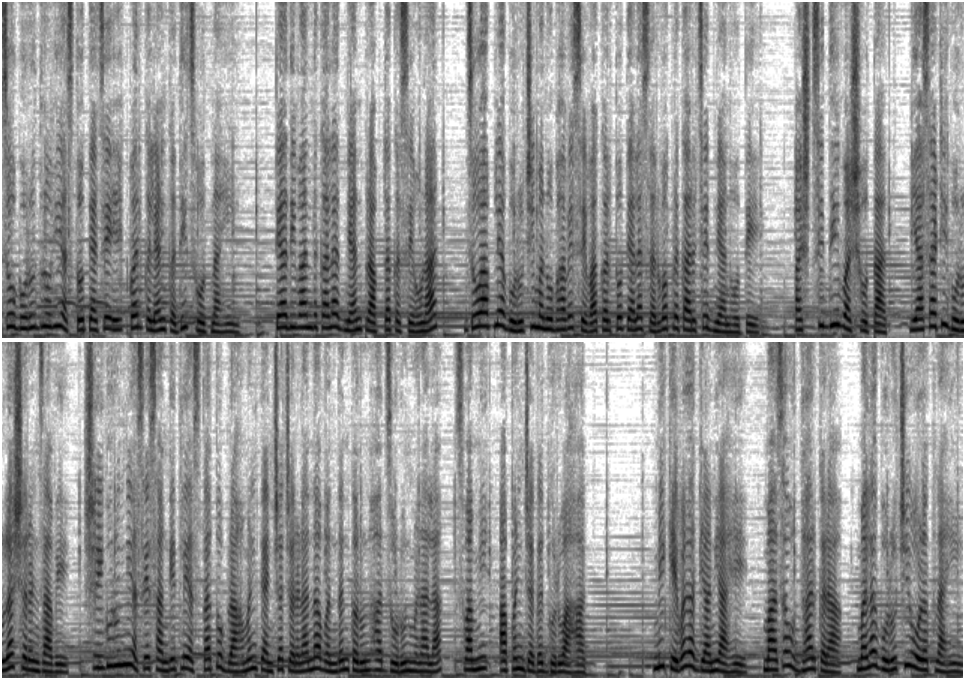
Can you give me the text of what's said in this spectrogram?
जो गुरुद्रोही असतो त्याचे एक पर कल्याण कधीच होत नाही. त्या दिवांधकाला ज्ञान प्राप्त कसे होणार? जो आपल्या गुरुची मनोभावे सेवा करतो त्याला सर्व प्रकारचे ज्ञान होते. अष्टसिद्धी वश होतात. यासाठी गुरुला शरण जावे. श्रीगुरूंनी असे सांगितले असता तो ब्राह्मण त्यांच्या चरणांना वंदन करून हात जोडून म्हणाला स्वामी आपण जगद्गुरु आहात. मी केवळ अज्ञानी आहे. माझा उद्धार करा. मला गुरुची ओळख नाही.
